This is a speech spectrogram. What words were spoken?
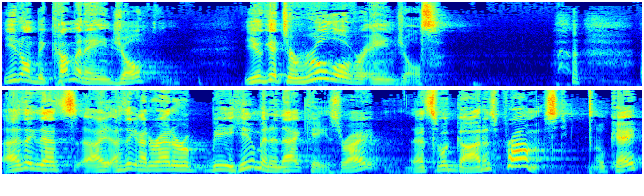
You don't become an angel. You get to rule over angels. I think that's I, think I'd rather be a human in that case, right? That's what God has promised. Okay?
